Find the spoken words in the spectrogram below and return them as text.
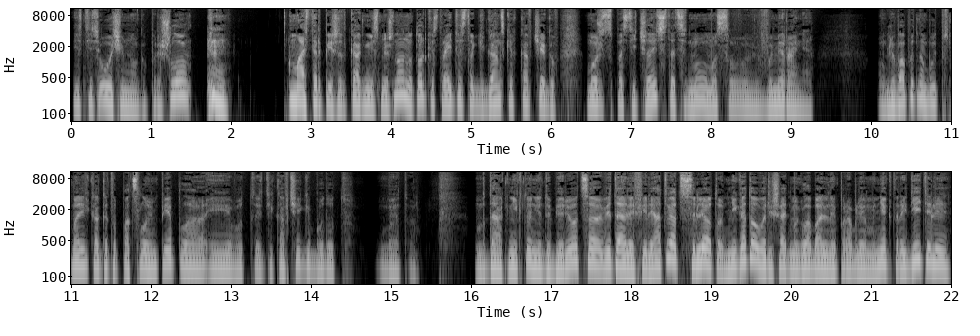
Здесь очень много пришло. Мастер пишет, как не смешно, но только строительство гигантских ковчегов может спасти человечество от седьмого массового вымирания. Любопытно будет посмотреть, как это под слоем пепла, и вот эти ковчеги будут это. Так, никто не доберется. Виталий Фили ответ с лету. Не готовы решать мы глобальные проблемы. Некоторые деятели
